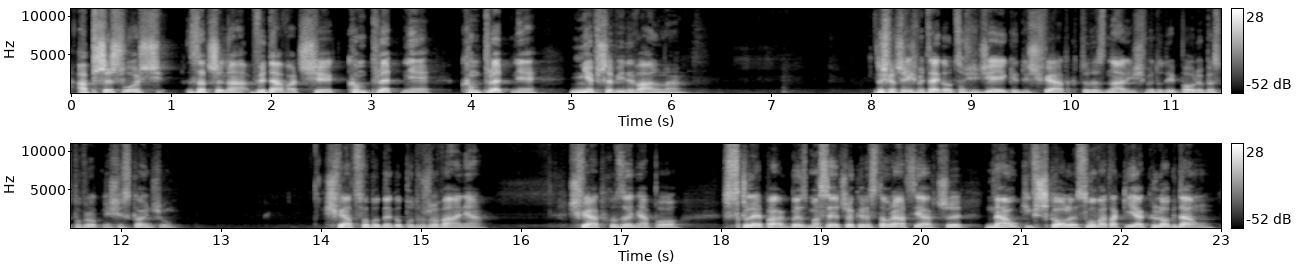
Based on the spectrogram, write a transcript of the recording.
a przyszłość zaczyna wydawać się kompletnie, kompletnie nieprzewidywalna. Doświadczyliśmy tego, co się dzieje, kiedy świat, który znaliśmy do tej pory, bezpowrotnie się skończył. Świat swobodnego podróżowania, świat chodzenia po sklepach bez maseczek, restauracjach czy nauki w szkole. Słowa takie jak lockdown,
